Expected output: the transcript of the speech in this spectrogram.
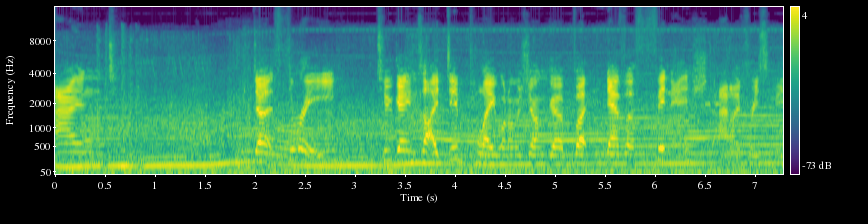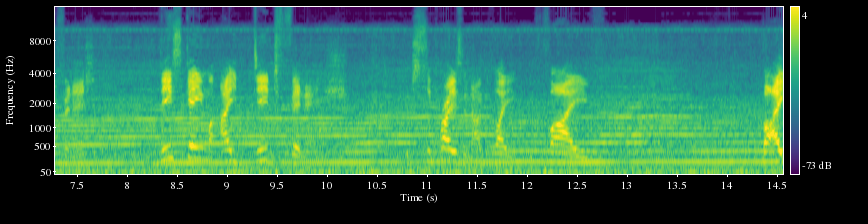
and Dirt 3, two games that I did play when I was younger but never finished, and I've recently finished, this game I did finish, which is surprising, I was like 5. But I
